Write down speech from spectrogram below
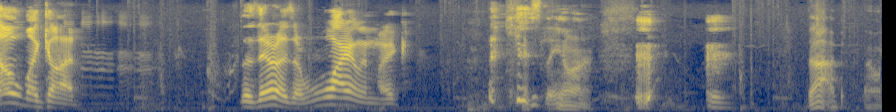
Oh my god! The Zeros are wildin', Mike. yes, they are. ah, oh,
